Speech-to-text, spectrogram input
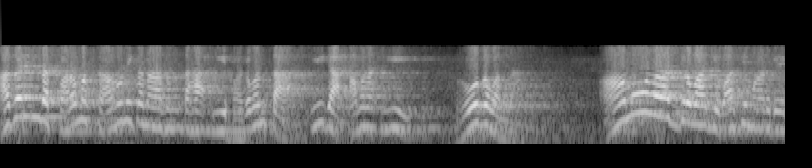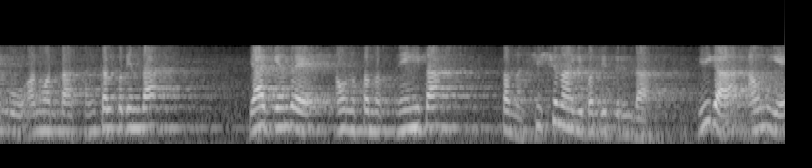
ಅದರಿಂದ ಪರಮ ಕಾರುಣಿಕನಾದಂತಹ ಈ ಭಗವಂತ ಈಗ ಅವನ ಈ ರೋಗವನ್ನು ಆಮೂಲಾಗ್ರವಾಗಿ ವಾಸಿ ಮಾಡಬೇಕು ಅನ್ನುವಂತಹ ಸಂಕಲ್ಪದಿಂದ ಯಾಕೆಂದರೆ ಅವನು ತನ್ನ ಸ್ನೇಹಿತ, ತನ್ನ ಶಿಷ್ಯನಾಗಿ ಬಂದಿದ್ದರಿಂದ ಈಗ ಅವನಿಗೆ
